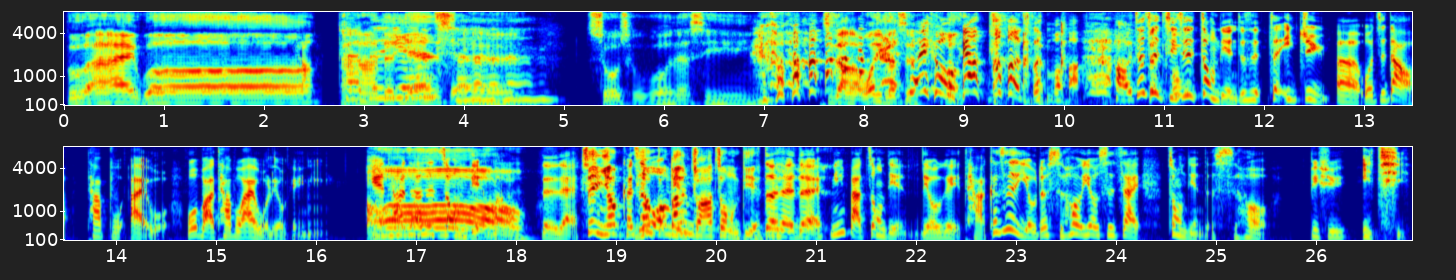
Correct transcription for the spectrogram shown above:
不爱我，他的眼神说出我的心，是这样的，我忘记歌词。所以，我们要做什么？好，就是其实重点就是这一句，呃，我知道他不爱我，我把他不爱我留给你，因为他他是重点嘛，哦对不对？所以你要，可是你要我帮你人抓重点。对对对，，你把重点留给他，可是有的时候又是在重点的时候必须一起，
